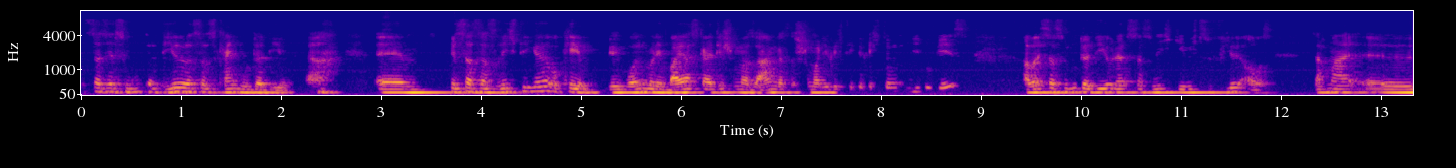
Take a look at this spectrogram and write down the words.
ist das jetzt ein guter Deal oder ist das kein guter Deal? Ja? Ähm, ist das das Richtige? Okay, wir wollen über den Buyers Guide dir schon mal sagen, das ist schon mal die richtige Richtung, in die du gehst. Aber ist das ein guter Deal oder ist das nicht? Gebe ich zu viel aus? sag mal, äh,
